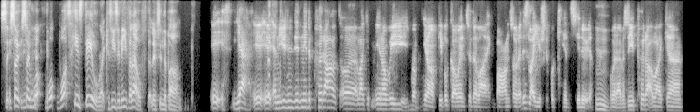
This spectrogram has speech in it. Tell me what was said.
so, so, so what, what, what's his deal, right? Because he's an evil elf that lives in the barn. It's, yeah, it, it- and you didn't need to put out uh, like you know we you know people go into the like barns or this is like usually for kids you do whatever. So you put out like a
